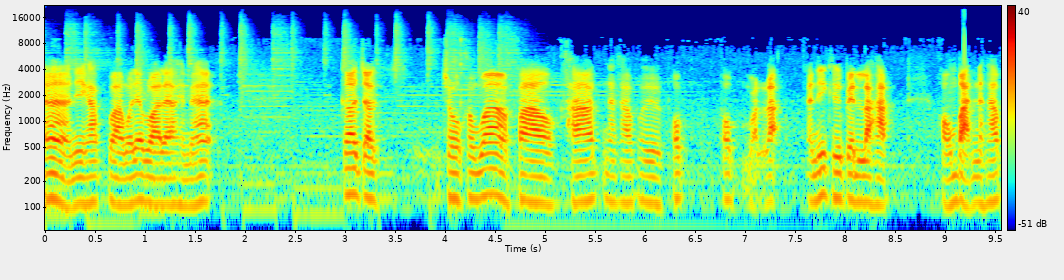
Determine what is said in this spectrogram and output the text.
อ่านี่ครับวางมาเรียบร้อยแล้วเห็นไหมฮะก็จะ โชว์คำว่าไฟล์ card นะครับคือพบพบบัตรละ อันนี้คือเป็นรหัสของบัตรนะครับ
